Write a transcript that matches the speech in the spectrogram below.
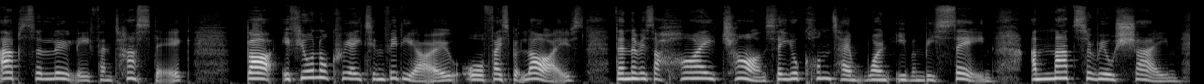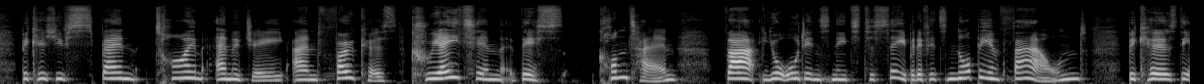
absolutely fantastic. But if you're not creating video or Facebook Lives, then there is a high chance that your content won't even be seen. And that's a real shame because you've spent time, energy, and focus creating this content that your audience needs to see. But if it's not being found because the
